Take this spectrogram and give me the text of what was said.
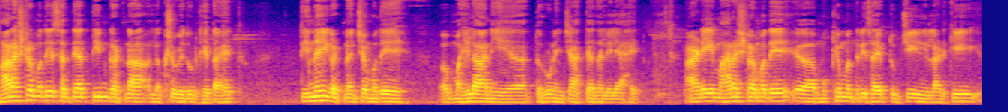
महाराष्ट्रामध्ये सध्या तीन घटना लक्ष वेधून घेत आहेत. तीनही घटनांच्यामध्ये महिला आणि तरुण तरुणींच्या हत्या झालेल्या आहेत. आणि महाराष्ट्रामध्ये मुख्यमंत्री साहेब तुमची लाडकी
